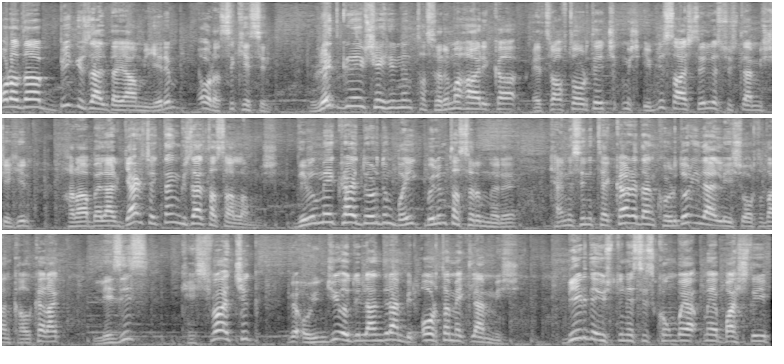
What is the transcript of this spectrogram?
Orada bir güzel dayağımı yerim, orası kesin. Redgrave şehrinin tasarımı harika, etrafta ortaya çıkmış iblis ağaçlarıyla süslenmiş şehir, harabeler gerçekten güzel tasarlanmış. Devil May Cry 4'ün bayık bölüm tasarımları, kendisini tekrar eden koridor ilerleyişi ortadan kalkarak leziz, keşfe açık ve oyuncuyu ödüllendiren bir ortam eklenmiş. Bir de üstüne siz combo yapmaya başlayıp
